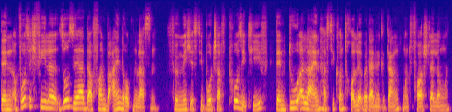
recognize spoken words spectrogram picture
Denn obwohl sich viele so sehr davon beeindrucken lassen, für mich ist die Botschaft positiv, denn du allein hast die Kontrolle über deine Gedanken und Vorstellungen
